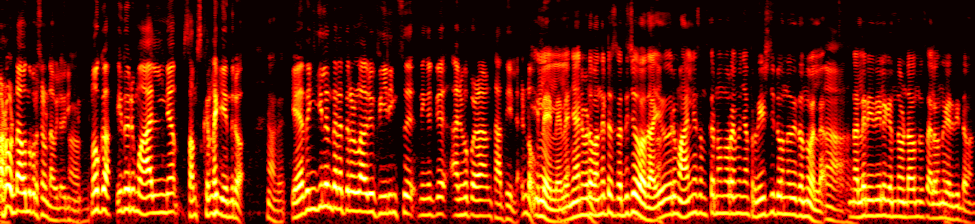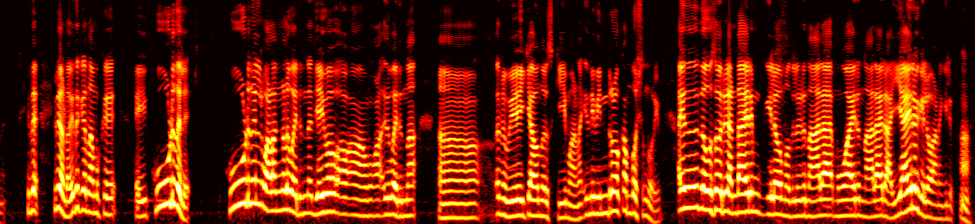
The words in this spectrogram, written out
മണം ഉണ്ടാവുന്ന പ്രശ്നം ഉണ്ടാവില്ല ഒരിക്കലും. നോക്കുക ഇതൊരു മാലിന്യ സംസ്കരണ കേന്ദ്രമാണ് ഏതെങ്കിലും തരത്തിലുള്ള ഒരു ഫീലിങ്സ് നിങ്ങൾക്ക് അനുഭവപ്പെടാൻ സാധ്യതയില്ല. ഉണ്ടോ? ഇല്ല ഇല്ല ഇല്ല. ഞാൻ ഇവിടെ വന്നിട്ട് ശ്രദ്ധിച്ചു പോകാം. ഈ ഒരു മാലിന്യ സംസ്കരണം എന്ന് പറയുമ്പോൾ ഞാൻ പ്രതീക്ഷിച്ചിട്ട് വന്നത് ഇതൊന്നുമല്ല നല്ല രീതിയിൽ ഗന്ധം ഉണ്ടാവുന്ന സ്ഥലം എന്ന് കരുതിയിട്ടാ വന്നത് ഇത് ഇതുണ്ടോ ഇതൊക്കെ നമുക്ക് ഈ കൂടുതൽ കൂടുതൽ വളങ്ങൾ വരുന്ന ജൈവ ഇത് വരുന്ന ഉപയോഗിക്കാവുന്ന ഒരു സ്കീമാണ് ഇതിന് വിൻഡ്രോ കമ്പോഷൻ എന്ന് പറയും. അതായത് ദിവസം ഒരു രണ്ടായിരം കിലോ മുതൽ ഒരു നാലാ മൂവായിരം നാലായിരം അയ്യായിരം കിലോ ആണെങ്കിലും നമുക്ക്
